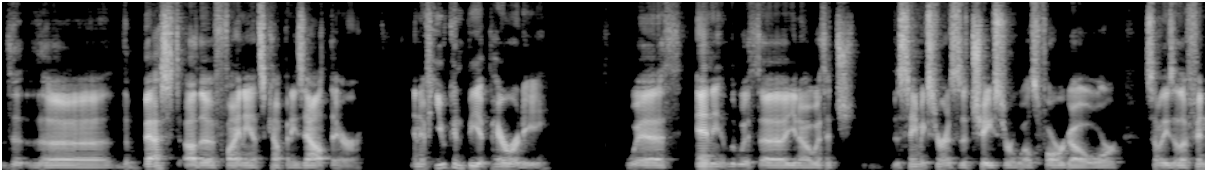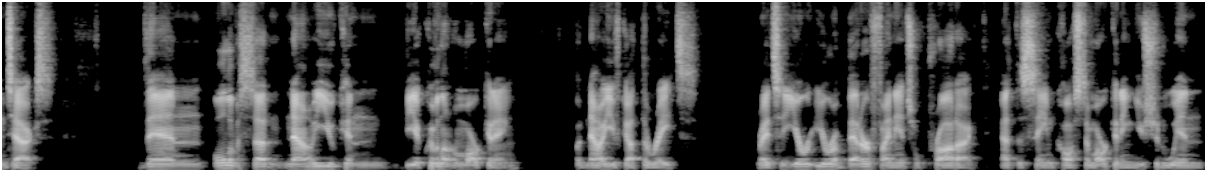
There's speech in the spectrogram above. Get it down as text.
the the the best other finance companies out there? And if you can be at parity with any with a you know with a the same experience as a Chase or Wells Fargo or some of these other fintechs, then all of a sudden now you can be equivalent on marketing, but now you've got the rates, right? So you're you're a better financial product at the same cost of marketing. You should win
